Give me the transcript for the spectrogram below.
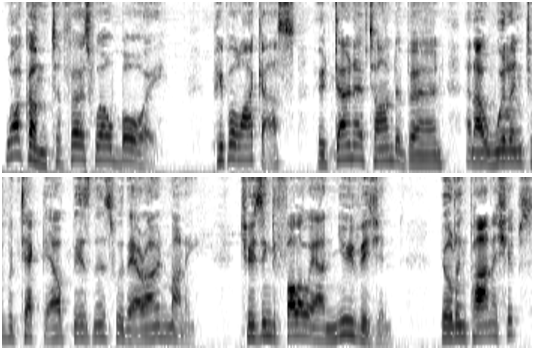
Welcome to First World Boy. People like us who don't have time to burn and are willing to protect our business with our own money, choosing to follow our new vision, building partnerships,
